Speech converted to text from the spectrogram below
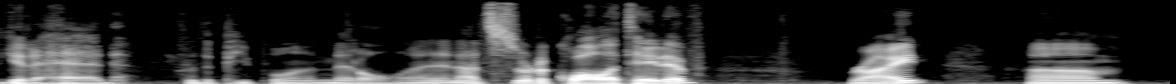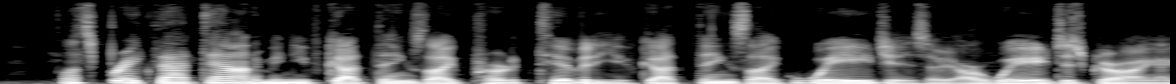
to get ahead for the people in the middle, and that's sort of qualitative, right? Um, let's break that down. I mean, you've got things like productivity, you've got things like wages. Are, are wages growing?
